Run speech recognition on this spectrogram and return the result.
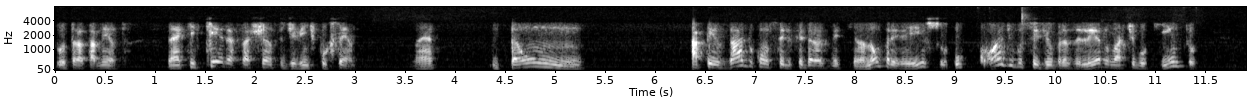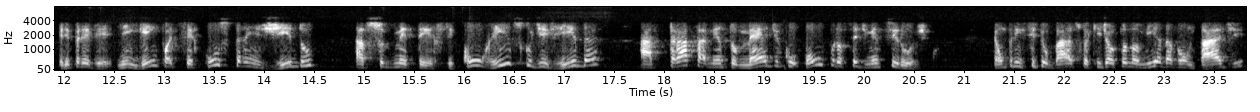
o tratamento, né, que queira essa chance de 20%. Né? Então, apesar do Conselho Federal de Medicina não prever isso, o Código Civil Brasileiro, no artigo 5 ele prevê ninguém pode ser constrangido a submeter-se com risco de vida a tratamento médico ou procedimento cirúrgico. É um princípio básico aqui de autonomia da vontade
